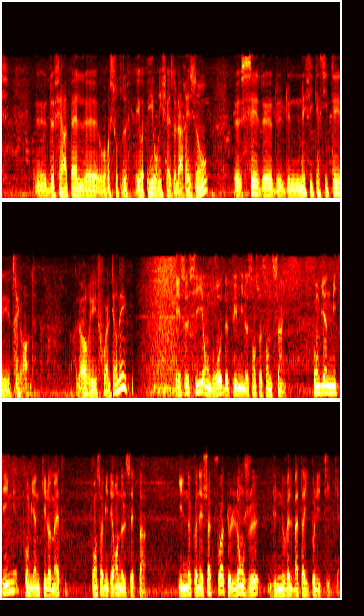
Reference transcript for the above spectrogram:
euh, de faire appel euh, aux ressources et, aux, richesses de la raison, euh, c'est d'une efficacité très grande. Alors il faut alterner. Et ceci, en gros, depuis 1965. Combien de meetings Combien de kilomètres? François Mitterrand ne le sait pas. Il ne connaît chaque fois que l'enjeu d'une nouvelle bataille politique.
